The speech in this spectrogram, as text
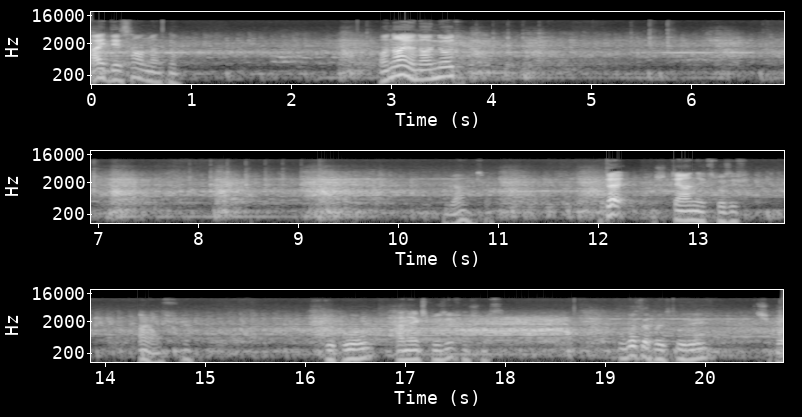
Ah, ils descendent maintenant. Oh non, il y en a un autre. Bien, ça. T'as- J'étais un explosif. Ah, l'enfer. C'est quoi Un explosif, hein, je pense. Pourquoi ça peut exploser? Je sais pas.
